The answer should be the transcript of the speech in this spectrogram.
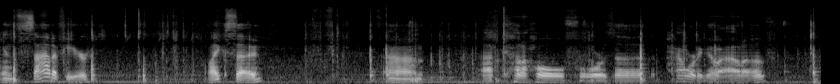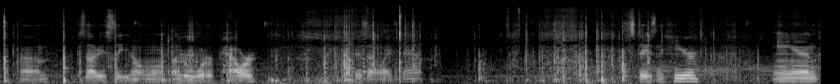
inside of here, like so. Um, I've cut a hole for the, the, power to go out of, because um, obviously you don't want underwater power. It goes out like that. It stays in here. And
